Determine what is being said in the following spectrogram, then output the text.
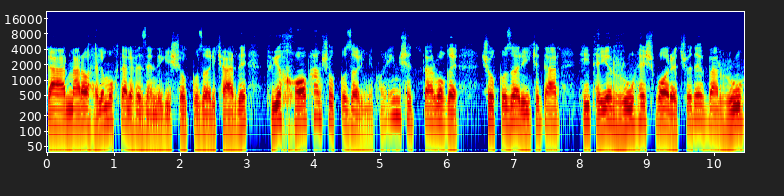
در مراحل مختلف زندگی شک گذاری کرده توی خواب هم شک گذاری می‌کنه. این میشه در واقع شک گذاری که در هیته روحش وارد شده و روح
